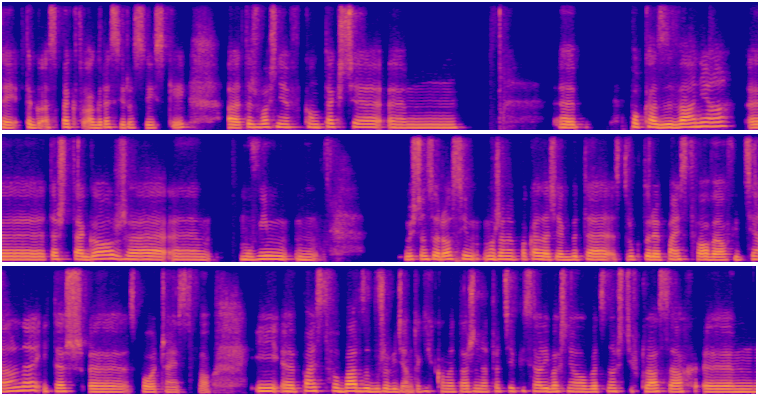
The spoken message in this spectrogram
tej, tego aspektu agresji rosyjskiej, ale też właśnie w kontekście e, pokazywania e, też tego, że ym, mówimy, myśląc o Rosji, możemy pokazać jakby te struktury państwowe, oficjalne i też e, społeczeństwo. I e, państwo bardzo dużo widziałam takich komentarzy na czacie, pisali właśnie o obecności w klasach e,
